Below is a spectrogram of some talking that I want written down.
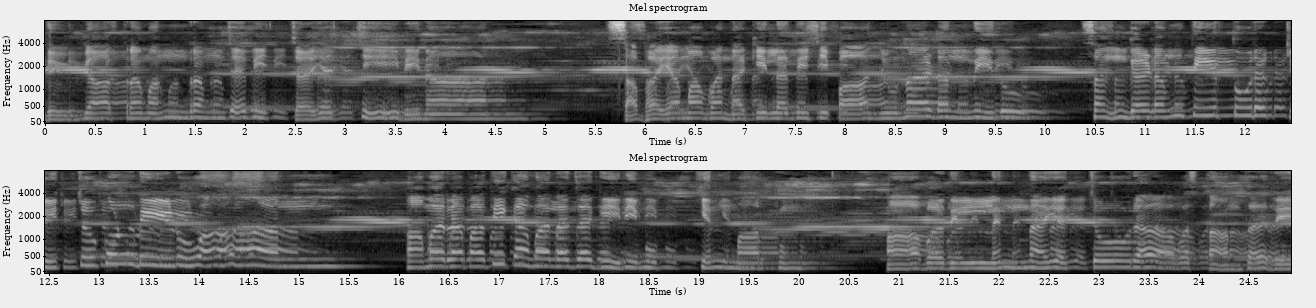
ദിവ്യാസ്ത്രമന്ത്രം ജപിച്ചയച്ചീടിനാൻ സഭയമവനകില ദിശി പാഞ്ഞു നടന്നിതു. സങ്കടം തീർത്തുരക്ഷിച്ചു കൊണ്ടിടുവാൻ അമരപതി കമലജഗിരിമുഖ്യന്മാർക്കും ആവതില്ലെന്നയച്ചോരാവസ്ഥാന്തരേ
